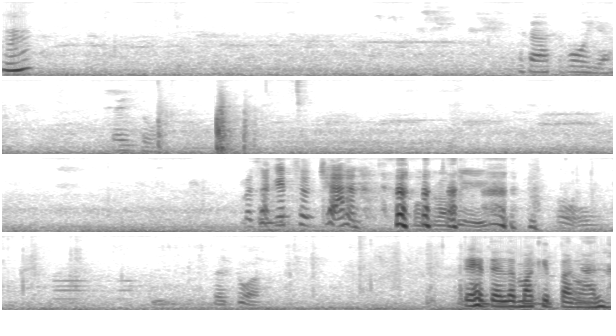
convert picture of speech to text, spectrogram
Hmm? Ito, kuya. Ito. Masakit sa tiyan. Pagrabe eh. Oo. Ito ah. Tete lang makipangan.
